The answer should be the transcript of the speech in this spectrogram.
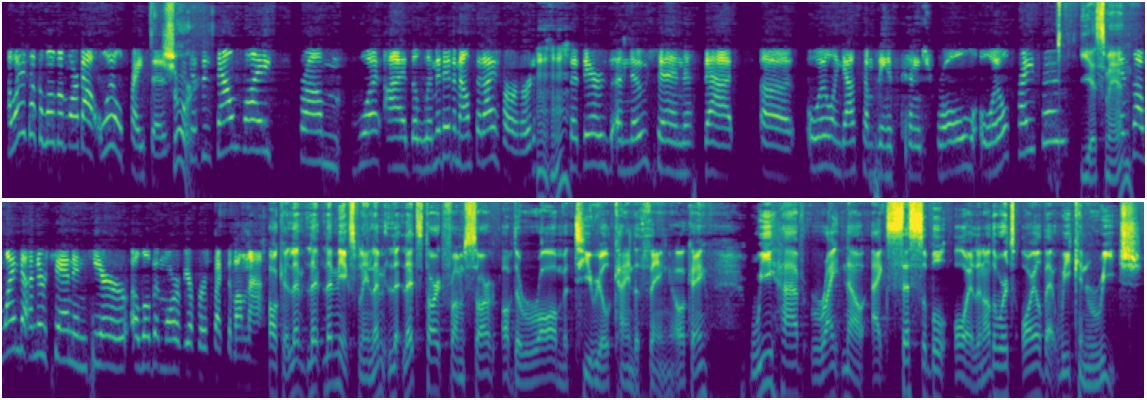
I want to talk a little bit more about oil prices. Sure. Because it sounds like from what I, the limited amount that I heard, mm-hmm. that there's a notion that uh, oil and gas companies control oil prices. Yes, ma'am. And so I wanted to understand and hear a little bit more of your perspective on that. Okay, let, let, let me explain. Let me, let, let's start from sort of the raw material kind of thing, okay? We have right now accessible oil. In other words, oil that we can reach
